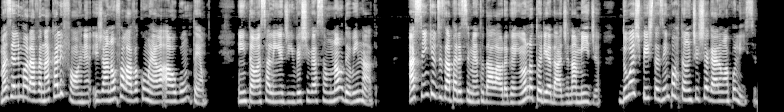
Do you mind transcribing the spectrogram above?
mas ele morava na Califórnia e já não falava com ela há algum tempo. Então essa linha de investigação não deu em nada. Assim que o desaparecimento da Laura ganhou notoriedade na mídia, duas pistas importantes chegaram à polícia.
